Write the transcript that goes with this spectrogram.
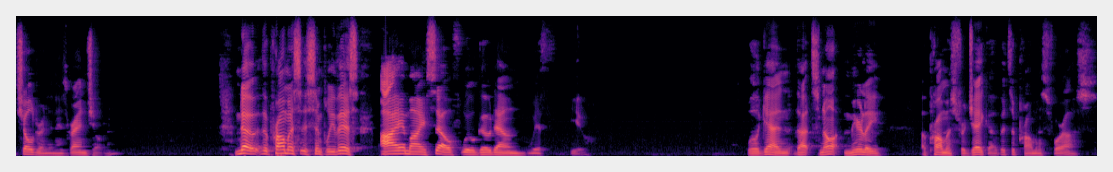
children and his grandchildren. No, the promise is simply this I myself will go down with you. Well, again, that's not merely a promise for Jacob, it's a promise for us.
